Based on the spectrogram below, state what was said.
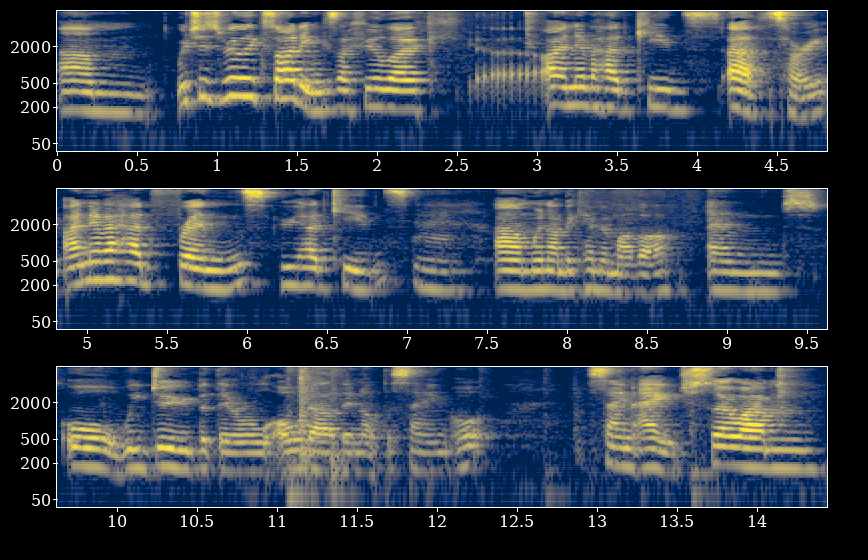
Um, which is really exciting because I feel like uh, I never had kids. Uh, sorry, I never had friends who had kids Mm. um, when I became a mother, and or we do, but they're all older. They're not the same or same age. So um,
